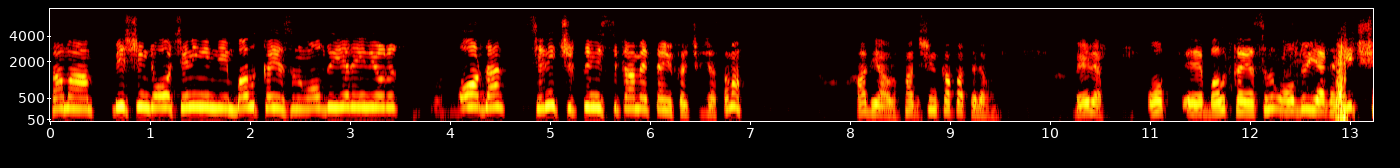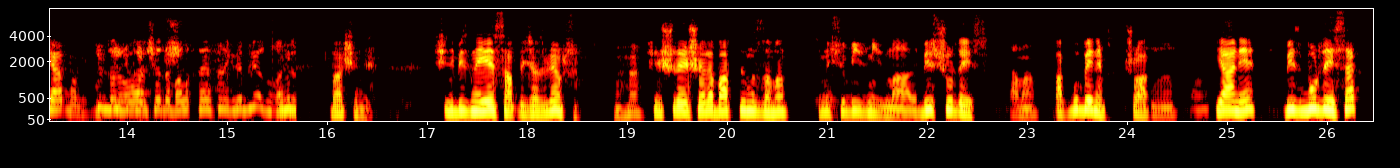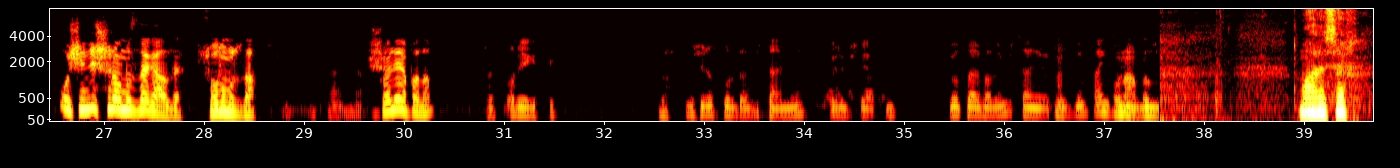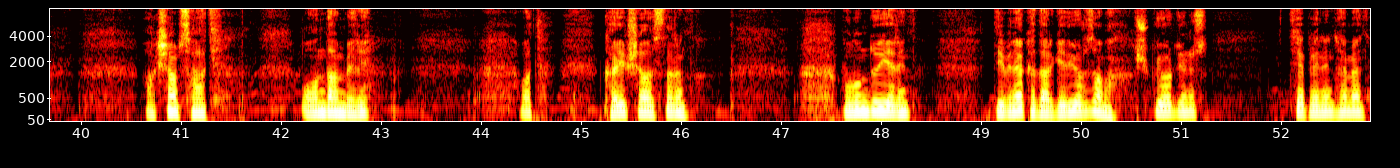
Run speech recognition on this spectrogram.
Tamam. Biz şimdi o senin indiğin balık kayasının olduğu yere iniyoruz. Oradan senin çıktığın istikametten yukarı çıkacağız tamam? Hadi yavrum hadi şimdi kapat telefonu. Beyler o e, balık kayasının olduğu yerden hiç şey yapmadık. Muhtar o aşağıda balık kayasına gidebiliyor mu? Onu- Bak şimdi. Şimdi biz neyi hesaplayacağız biliyor musun? Hı hı. Şimdi şuraya şöyle baktığımız zaman Şimdi şu biz miyiz mi abi? biz şuradayız. Tamam. Bak bu benim şu an. Tamam. tamam. Yani biz buradaysak o şimdi şuramızda kaldı. Solumuzda. Şöyle yapalım. Dur, oraya gittik. Dur. Bu çocuk burada. Bir saniye. Şöyle bir şey yaptım. Yol tarifi alıyorum. Bir saniye bekleyeceğim. Hangisini Onu al, buldun? Maalesef akşam saat 10'dan beri bak, kayıp şahısların bulunduğu yerin dibine kadar geliyoruz ama şu gördüğünüz tepenin hemen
